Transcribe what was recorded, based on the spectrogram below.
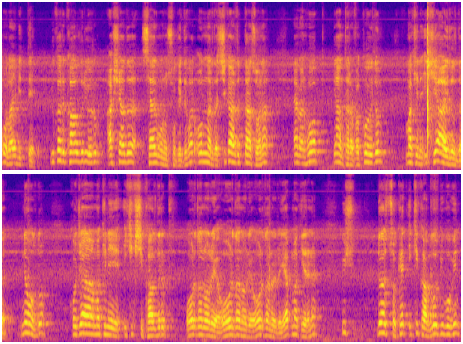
Olay bitti. Yukarı kaldırıyorum. Aşağıda servonun soketi var. Onları da çıkardıktan sonra hemen hop yan tarafa koydum. Makine ikiye ayrıldı. Ne oldu? Koca makineyi iki kişi kaldırıp oradan oraya, oradan oraya, oradan oraya yapmak yerine 3 4 soket, 2 kablo, bir bobin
